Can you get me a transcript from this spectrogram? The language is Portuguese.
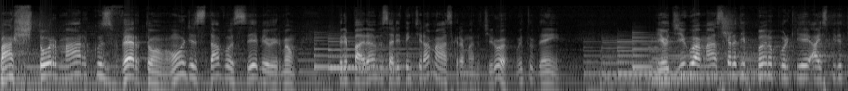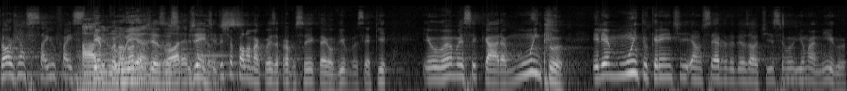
Pastor Marcos Verton, onde está você, meu irmão? Preparando-se ali, tem que tirar a máscara, mano. Tirou? Muito bem. Eu digo a máscara de pano porque a espiritual já saiu faz Aleluia, tempo no nome de Jesus. Gente, deixa eu falar uma coisa para você que está ao vivo, você aqui. Eu amo esse cara muito. Ele é muito crente, é um servo do Deus Altíssimo e um amigo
